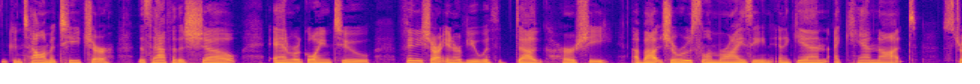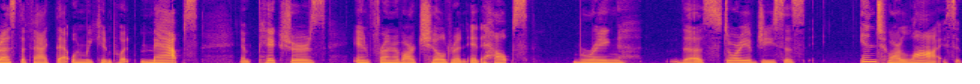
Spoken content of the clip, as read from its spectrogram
you can tell I'm a teacher. This half of the show and we're going to finish our interview with Doug Hershey about Jerusalem Rising. And again, I cannot stress the fact that when we can put maps and pictures in front of our children, it helps bring the story of Jesus into our lives. It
